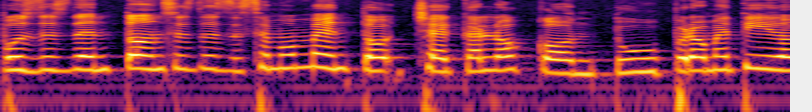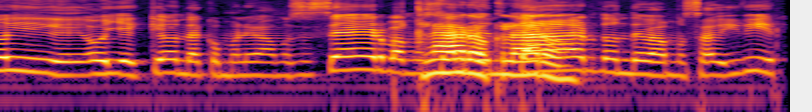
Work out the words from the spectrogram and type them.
pues desde entonces, desde ese momento, chécalo con tu prometido y eh, oye, ¿qué onda? ¿Cómo le vamos a hacer? ¿Vamos Claro, a rentar? claro. ¿Dónde vamos a vivir?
